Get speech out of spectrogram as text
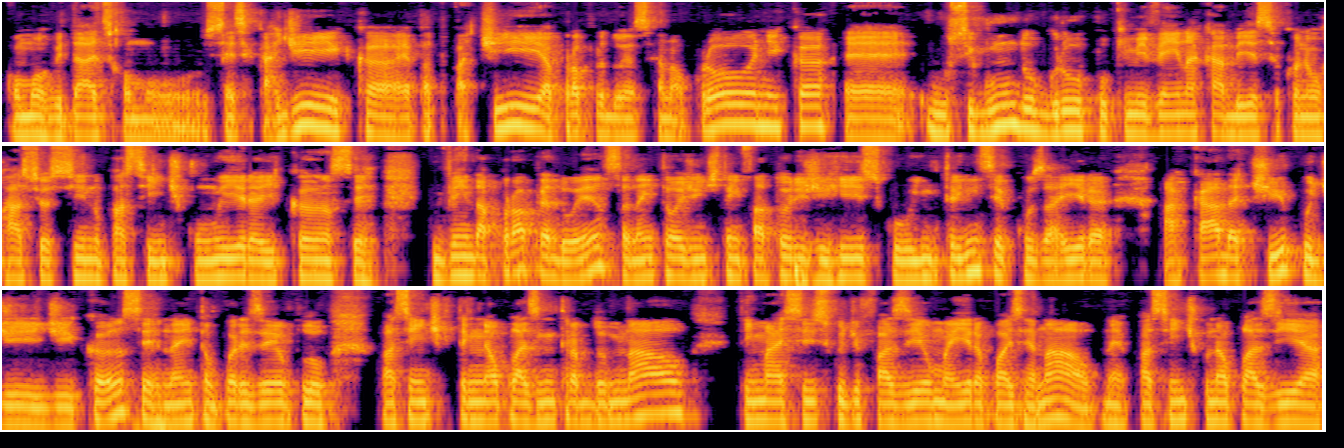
comorbidades como ciência cardíaca, hepatopatia, a própria doença renal crônica. É, o segundo grupo que me vem na cabeça quando eu raciocino paciente com ira e câncer vem da própria doença, né? Então a gente tem fatores de risco intrínsecos à ira a cada tipo de, de câncer, né? Então, por exemplo, paciente que tem neoplasia intraabdominal tem mais risco de fazer uma ira pós-renal, né? Paciente com neoplasia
